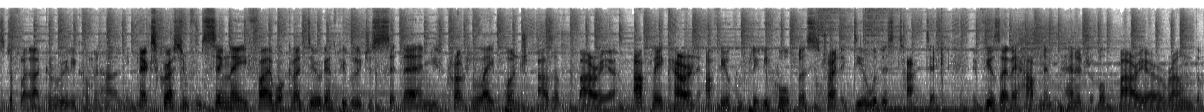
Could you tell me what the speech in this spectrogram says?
stuff like that can really come in handy. Next question from Sing95 What can I do against people who just sit there and use crouch light punch as a barrier? I play Karin, I feel completely hopeless trying to deal with this tactic. It feels like they have an impenetrable barrier around them.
